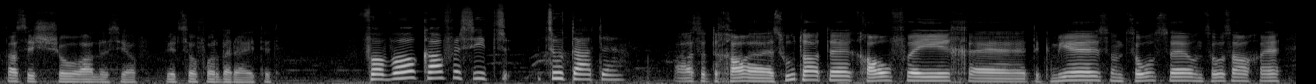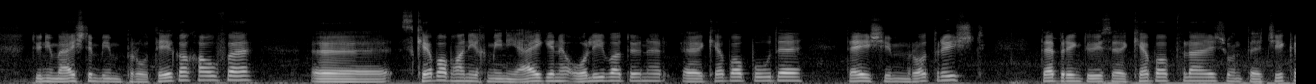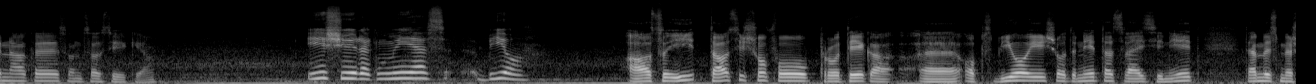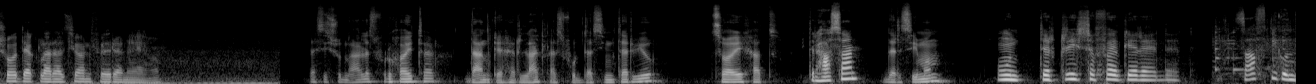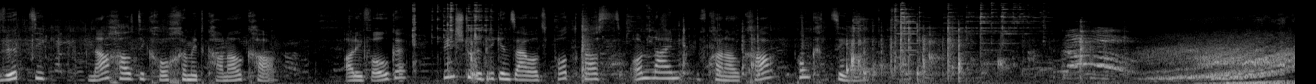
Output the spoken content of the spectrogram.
Das ist schon alles, ja, wird so vorbereitet. Von wo kaufen Sie Zutaten? Also die Ka äh, Zutaten kaufe ich, äh, die Gemüse und Soße und so Sachen tue ich meistens beim Protega kaufen. Äh, das Kebab habe ich meine eigene Oliva-Döner äh, Kebabbude. Der ist im Rotrist. Der bringt uns Kebabfleisch und Chicken Nuggets und so Zeug, ja. Ihr Gemüse Bio? Also ich, das ist schon von Protega. Äh, Ob es Bio ist oder nicht, das weiß ich nicht. Da müssen wir schon Deklaration führen. Ja. Das ist schon alles für heute. Danke, Herr Laglas, für das Interview. Zu euch hat Der Hassan? der Simon. Und der Christopher geredet. Saftig und würzig, nachhaltig kochen mit Kanal K. Alle Folgen findest du übrigens auch als Podcast online auf kanalk.ch.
